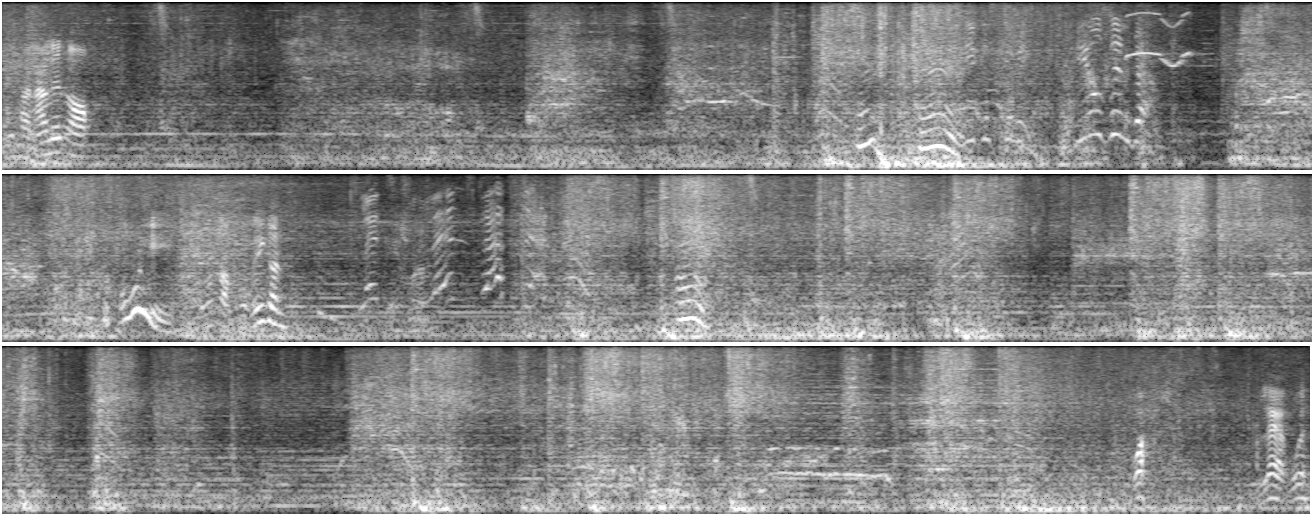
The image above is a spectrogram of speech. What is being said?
มีฐานะเลือดออกอืมอืม อุ้ยต้องออกตรงนี้ก่อน Let's cleanse that stamina. อืมว้าแรกเว้ย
